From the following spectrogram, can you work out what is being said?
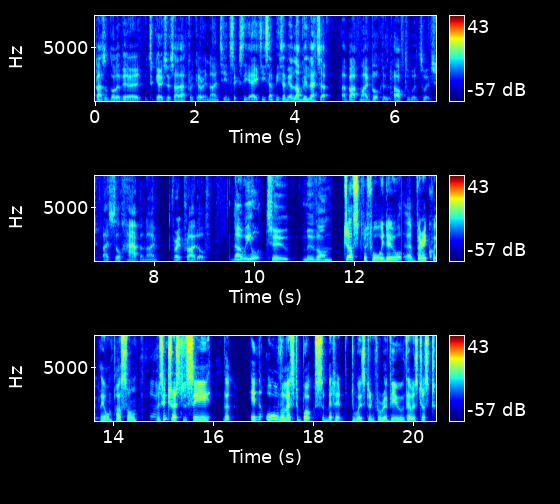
Basil d'Oliveira to go to South Africa in 1968. He sent me he sent me a lovely letter about my book afterwards, which I still have and I'm very proud of. Now we ought to move on. Just before we do, uh, very quickly on Puzzle, I was interested to see that in all the list of books submitted to Wisden for review, there was just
